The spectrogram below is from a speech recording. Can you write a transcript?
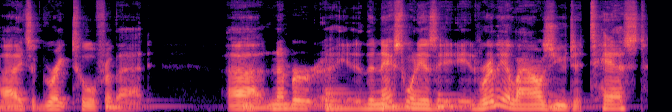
Uh, it's a great tool for that. Uh, number uh, the next one is it really allows you to test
